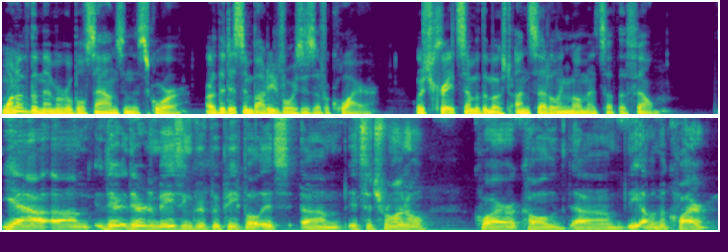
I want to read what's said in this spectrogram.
One of the memorable sounds in the score are the disembodied voices of a choir, which creates some of the most unsettling moments of the film. Yeah, um, they're, they're an amazing group of people. It's, um, it's a Toronto choir called um, the Element Choir,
